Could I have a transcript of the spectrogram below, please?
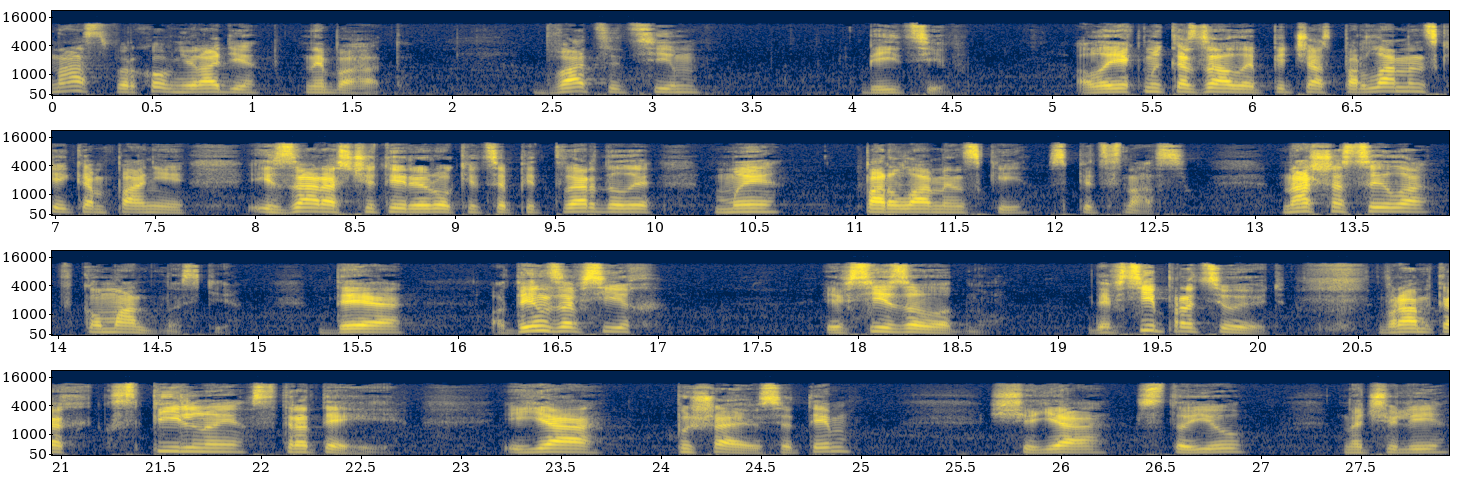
Нас в Верховній Раді небагато 27 бійців. Але як ми казали під час парламентської кампанії, і зараз 4 роки це підтвердили, ми парламентський спецназ. Наша сила в командності, де один за всіх і всі за одну, де всі працюють в рамках спільної стратегії. І я пишаюся тим, що я стою на чолі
